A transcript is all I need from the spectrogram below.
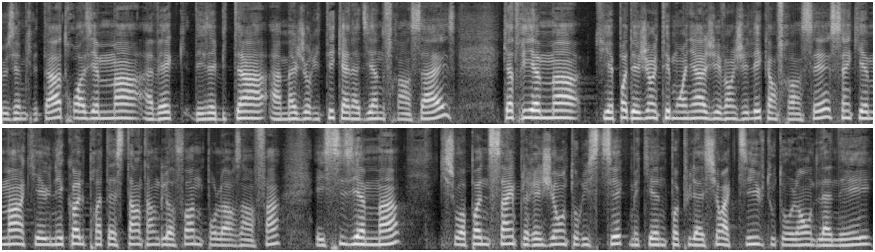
Deuxième critère. Troisièmement, avec des habitants à majorité canadienne-française. Quatrièmement, qu'il n'y ait pas déjà un témoignage évangélique en français. Cinquièmement, qu'il y ait une école protestante anglophone pour leurs enfants. Et sixièmement, qu'il ne soit pas une simple région touristique, mais qu'il y ait une population active tout au long de l'année,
